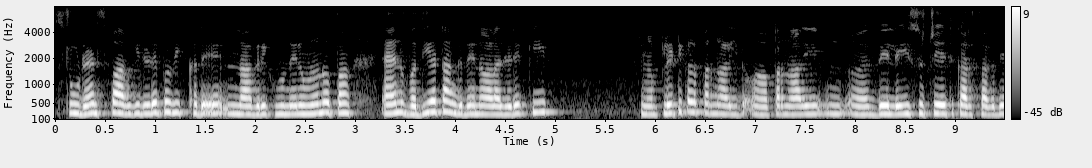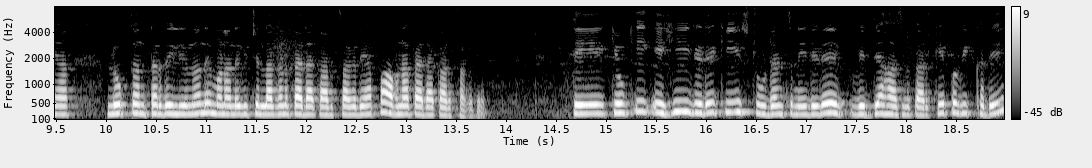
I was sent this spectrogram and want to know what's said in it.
ਸਟੂਡੈਂਟਸ ਭਾਵ ਕਿ ਜਿਹੜੇ ਭਵਿੱਖ ਦੇ ਨਾਗਰਿਕ ਹੁੰਦੇ ਨੇ, ਉਹਨਾਂ ਨੂੰ ਆਪਾਂ ਐਨ ਵਧੀਆ ਢੰਗ ਦੇ ਨਾਲ ਜਿਹੜੇ ਕਿ ਪੋਲੀਟੀਕਲ ਪ੍ਰਣਾਲੀ ਪ੍ਰਣਾਲੀ ਦੇ ਲਈ ਸੁਚੇਤ ਕਰ ਸਕਦੇ ਆ ਲੋਕਤੰਤਰ ਦੇ ਲਈ ਉਹਨਾਂ ਦੇ ਮਨਾਂ ਦੇ ਵਿੱਚ ਲਗਨ ਪੈਦਾ ਕਰ ਸਕਦੇ ਆ, ਭਾਵਨਾ ਪੈਦਾ ਕਰ ਸਕਦੇ ਆ। ਤੇ ਕਿਉਂਕਿ ਇਹੀ ਜਿਹੜੇ ਕਿ ਸਟੂਡੈਂਟਸ ਨੇ ਜਿਹੜੇ ਵਿੱਦਿਆ ਹਾਸਲ ਕਰਕੇ ਭਵਿੱਖ ਦੇ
